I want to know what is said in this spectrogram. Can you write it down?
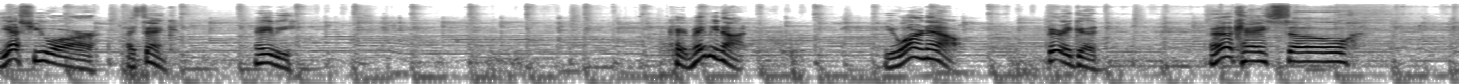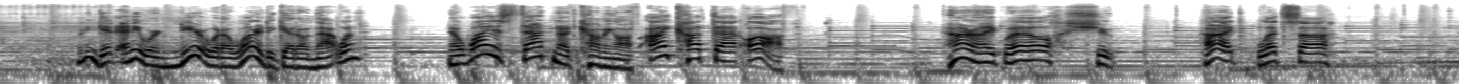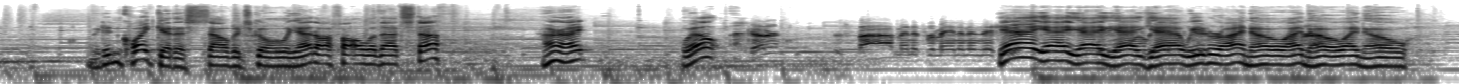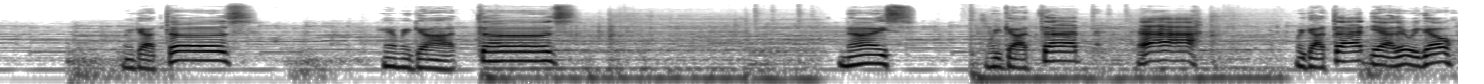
Yes, you are, I think. Maybe. Okay, maybe not. You are now. Very good. Okay, so. We didn't get anywhere near what I wanted to get on that one. Now, why is that not coming off? I cut that off. All right, well, shoot. All right, let's uh We didn't quite get a salvage goal yet off all of that stuff. All right. Well, Gunner, there's five minutes remaining in this yeah, shift. yeah, yeah, yeah, yeah, Weaver. I know, I know, I know. We got those. And we got those. Nice. We got that. Ah! We got that. Yeah, there we go.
